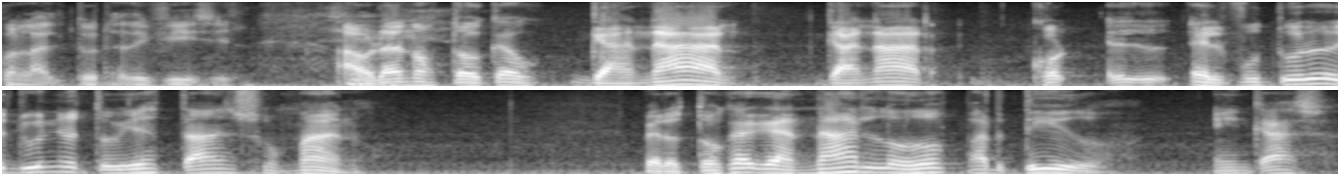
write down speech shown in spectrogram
con la altura difícil. Ahora nos toca ganar, ganar. El, el futuro de Junior todavía está en sus manos. Pero toca ganar los dos partidos en casa.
